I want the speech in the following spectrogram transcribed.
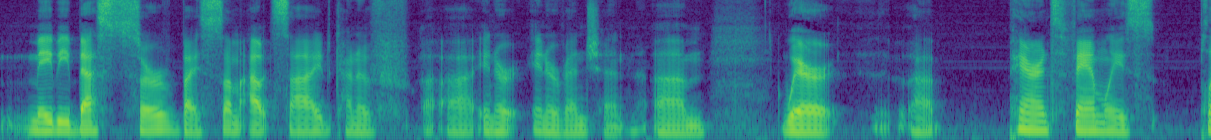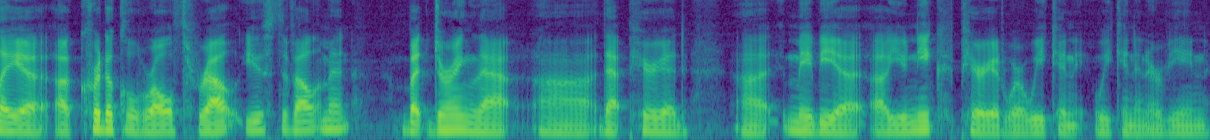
may be best served by some outside kind of uh, inter- intervention um, where uh, parents, families play a, a, critical role throughout youth development, but during that uh, that period, uh, maybe a, a, unique period where we can we can intervene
